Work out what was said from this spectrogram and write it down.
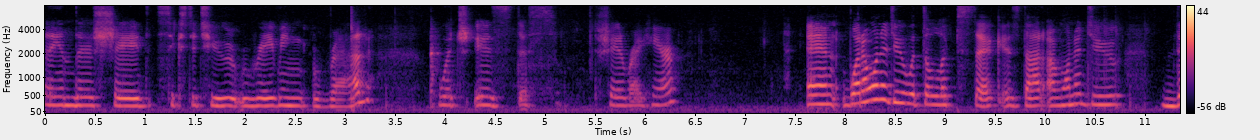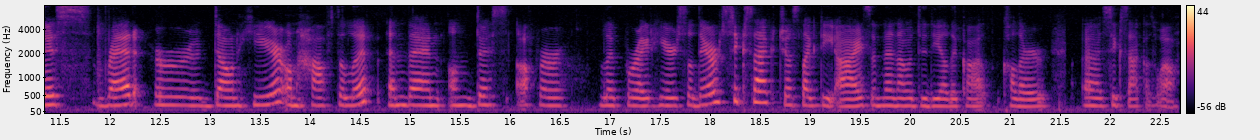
in the shade 62 Raving Red, which is this shade right here. And what I want to do with the lipstick is that I want to do this red er, down here on half the lip and then on this upper lip right here. So they're zigzag just like the eyes and then I will do the other co color uh, zigzag as well.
